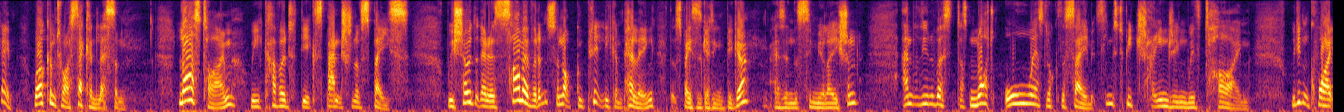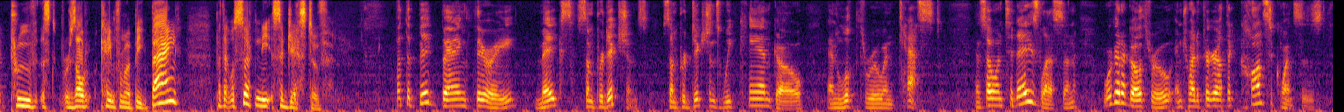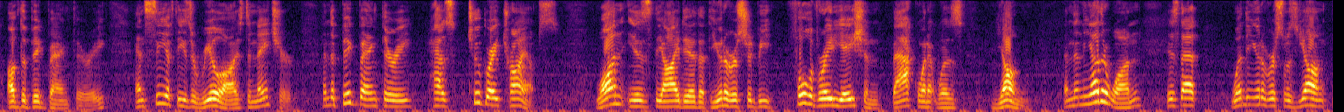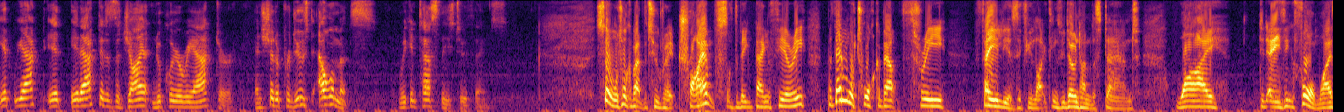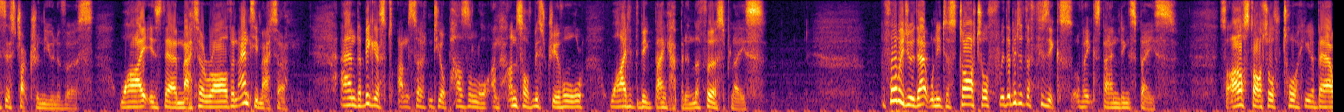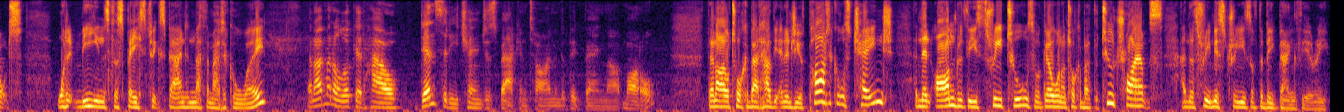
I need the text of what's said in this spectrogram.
Okay, welcome to our second lesson. Last time we covered the expansion of space. We showed that there is some evidence, and not completely compelling, that space is getting bigger, as in the simulation, and that the universe does not always look the same. It seems to be changing with time. We didn't quite prove that this result came from a Big Bang, but that was certainly suggestive. But the Big Bang Theory makes some predictions, some predictions we can go and look through and test. And so in today's lesson, we're going to go through and try to figure out the consequences of the Big Bang Theory and see if these are realized in nature. And the Big Bang Theory has two great triumphs. One is the idea that the universe should be full of radiation back when it was young. And then the other one is that when the universe was young, it, react, it, it acted as a giant nuclear reactor and should have produced elements. We can test these two things. So we'll talk about the two great triumphs of the Big Bang Theory, but then we'll talk about three failures, if you like, things we don't understand. Why did anything form? Why is there structure in the universe? Why is there matter rather than antimatter? And the biggest uncertainty or puzzle or un unsolved mystery of all, why did the Big Bang happen in the first place? Before we do that, we need to start off with a bit of the physics of expanding space. So I'll start off talking about what it means for space to expand in a mathematical way. And I'm going to look at how density changes back in time in the Big Bang model. Then I'll talk about how the energy of particles change, and then armed with these three tools, we'll go on and talk about the two triumphs and the three mysteries of the Big Bang Theory.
